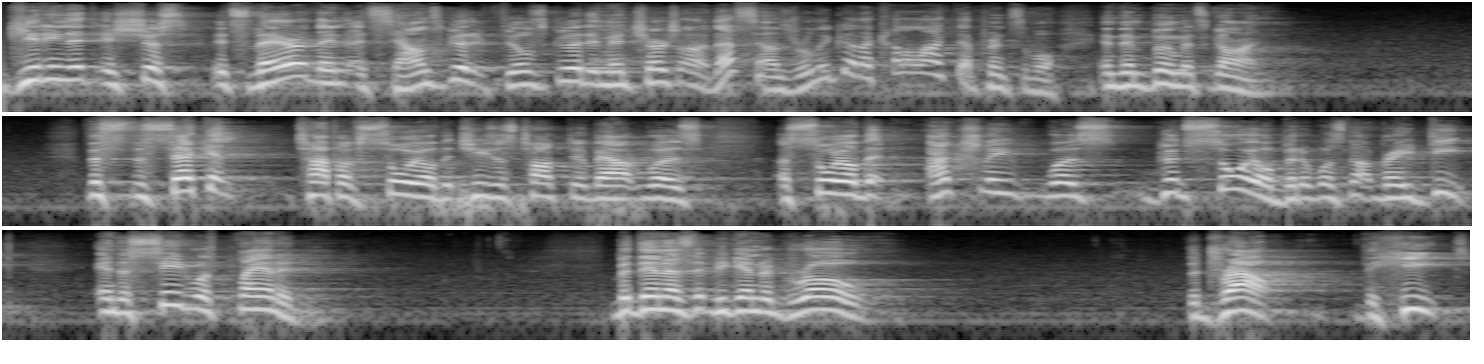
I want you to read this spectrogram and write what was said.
getting it. It's just, it's there, then it sounds good, it feels good. I'm in church, oh, that sounds really good. I kind of like that principle. And then boom, it's gone. The, the second type of soil that Jesus talked about was a soil that actually was good soil, but it was not very deep. And the seed was planted. But then as it began to grow, the drought, the heat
